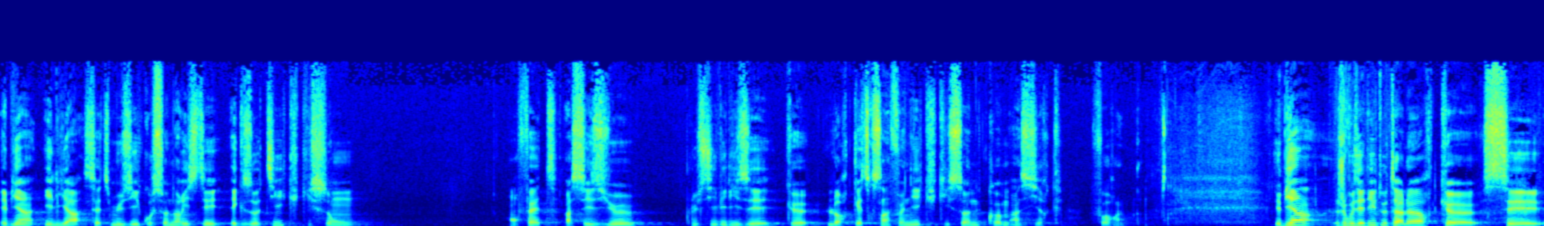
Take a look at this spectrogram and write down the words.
eh bien, il y a cette musique aux sonorités exotiques qui sont, en fait, à ses yeux, plus civilisées que l'orchestre symphonique qui sonne comme un cirque forain. Eh bien, je vous ai dit tout à l'heure que ces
